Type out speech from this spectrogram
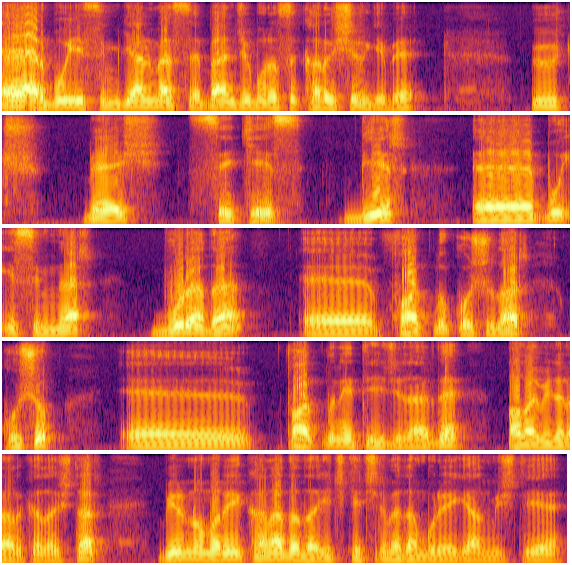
Eğer bu isim gelmezse bence burası karışır gibi. 3, 5, 8, 1 e, bu isimler burada e, farklı koşular koşup e, farklı neticelerde alabilir arkadaşlar. Bir numarayı Kanada'da hiç geçilmeden buraya gelmiş diye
